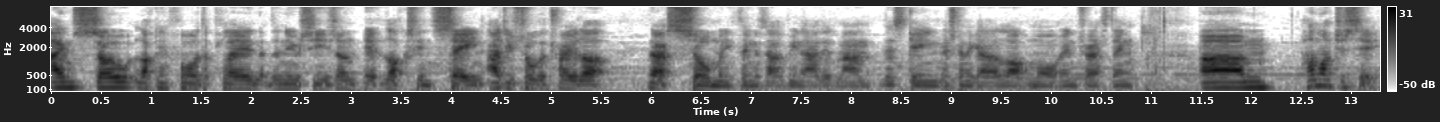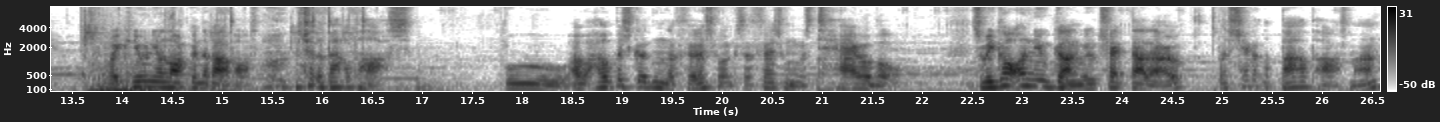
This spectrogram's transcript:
I'm so looking forward to playing the new season. It looks insane. As you saw the trailer, there are so many things that have been added, man. This game is going to get a lot more interesting. Um, how much is it? Wait, can you only unlock in the Battle Pass? Let's check the Battle Pass. Ooh, I hope it's good than the first one, because the first one was terrible. So we got a new gun, we'll check that out. Let's check out the Battle Pass, man.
